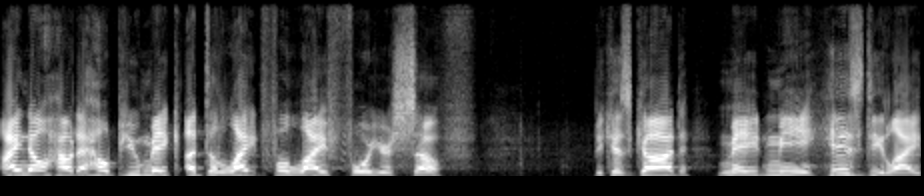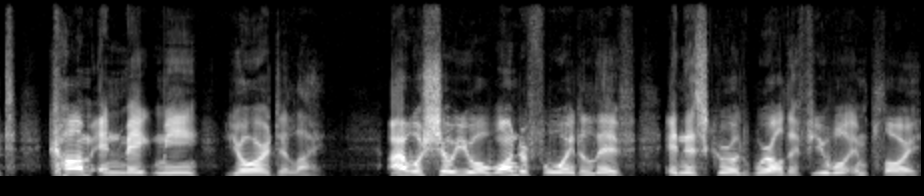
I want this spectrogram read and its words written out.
I know how to help you make a delightful life for yourself because God made me his delight. Come and make me your delight. I will show you a wonderful way to live in this world if you will employ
